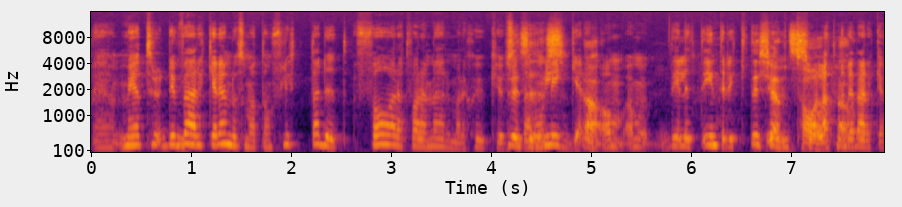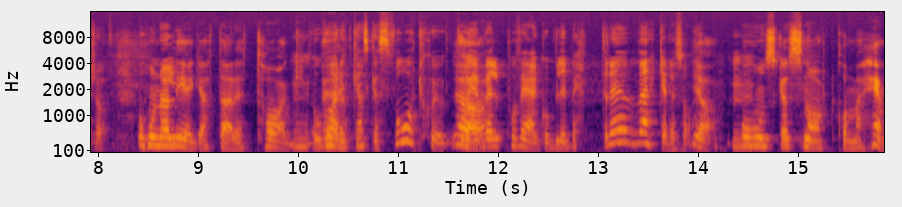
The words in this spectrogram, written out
Eh, Men jag tror, det verkar ändå som att de flyttar dit för att vara närmare sjukhuset där hon Precis, ligger. ja. Om, om, det är lite, inte riktigt uttalat, så, men ja. det verkar så. Och hon har legat där ett tag. Mm, och varit Eh, ganska svårt sjuk och är väl på väg att bli bättre, verkar det som. Ja, och hon ska snart komma hem.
